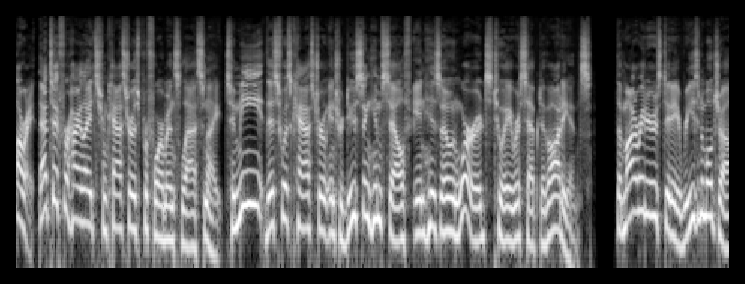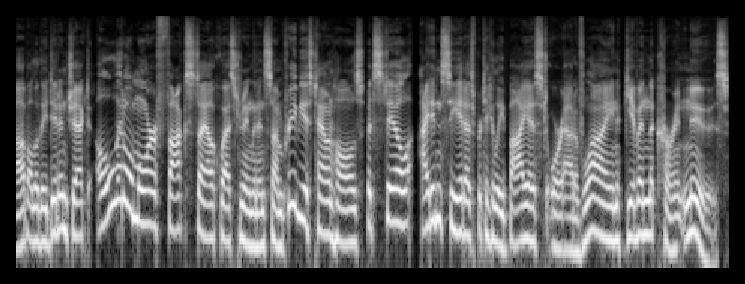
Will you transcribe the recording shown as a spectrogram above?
all right, that's it for highlights from Castro's performance last night. To me, this was Castro introducing himself in his own words to a receptive audience. The moderators did a reasonable job, although they did inject a little more Fox style questioning than in some previous town halls, but still, I didn't see it as particularly biased or out of line given the current news.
